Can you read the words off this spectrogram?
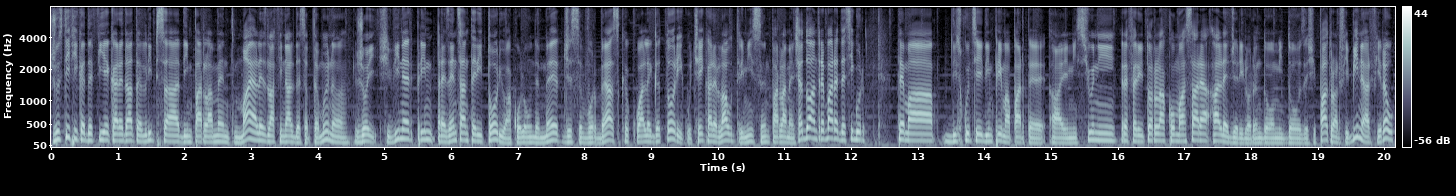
justifică de fiecare dată lipsa din Parlament, mai ales la final de săptămână, joi și vineri, prin prezența în teritoriu, acolo unde merge să vorbească cu alegătorii, cu cei care l-au trimis în Parlament. Și a doua întrebare, desigur, tema discuției din prima parte a emisiunii, referitor la comasarea alegerilor în 2024. Ar fi bine, ar fi rău?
